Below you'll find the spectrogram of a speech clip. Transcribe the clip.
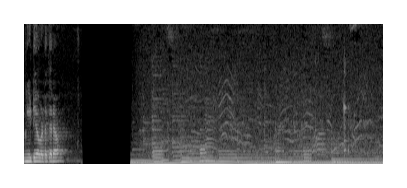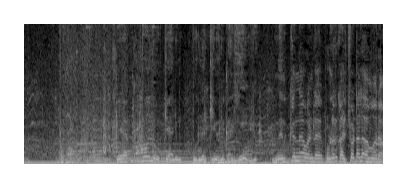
media Vadakara. എപ്പോ നോക്കിയാലും പുള്ളർക്ക് ഒരു കളിയേ ഉള്ളൂ നിനക്കെന്നാ വേണ്ടേ? പുള്ളർ കളിച്ചോട്ടല്ലോ മോരാ?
